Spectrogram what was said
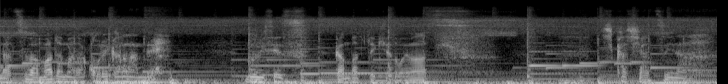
夏はまだまだこれからなんで無理せず頑張っていきたいと思います。しかし暑いな。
